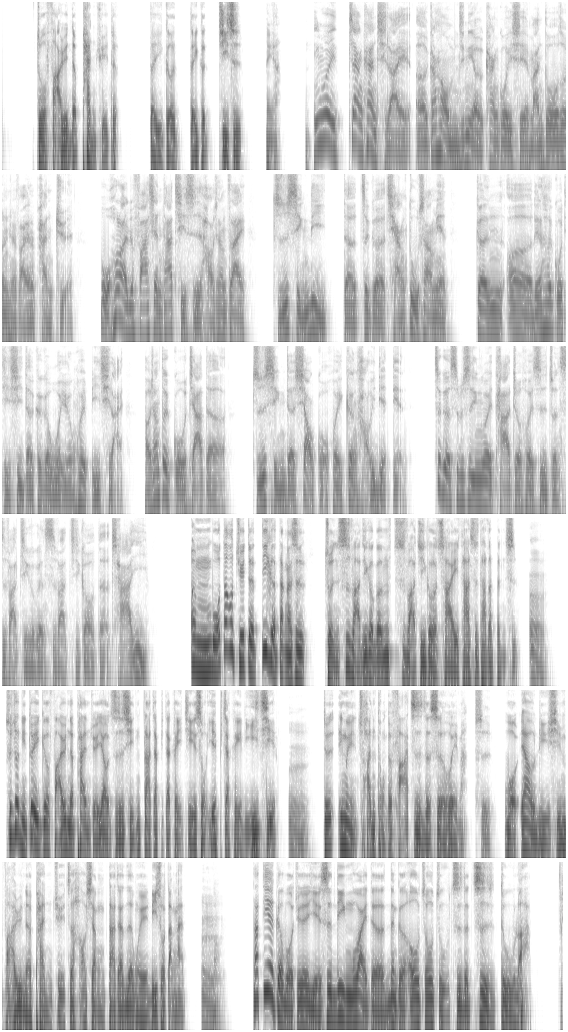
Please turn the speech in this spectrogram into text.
做法院的判决的的一个的一个机制。哎呀，因为这样看起来，呃，刚好我们今年有看过一些蛮多欧洲人权法院的判决，我后来就发现，它其实好像在执行力的这个强度上面，跟呃联合国体系的各个委员会比起来，好像对国家的执行的效果会更好一点点。这个是不是因为它就会是准司法机构跟司法机构的差异？嗯，我倒觉得第一个当然是准司法机构跟司法机构的差异，它是它的本质。嗯，所以说你对一个法院的判决要执行，大家比较可以接受，也比较可以理解。嗯，就是因为你传统的法治的社会嘛，是我要履行法院的判决，这好像大家认为理所当然。嗯，那第二个我觉得也是另外的那个欧洲组织的制度啦。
